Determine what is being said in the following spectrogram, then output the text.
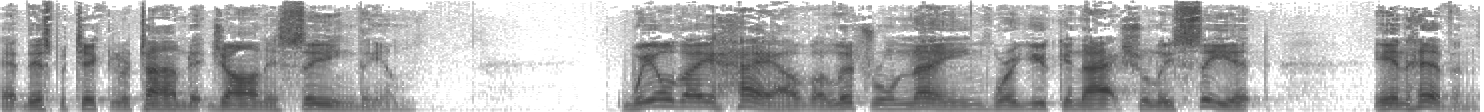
at this particular time that John is seeing them. Will they have a literal name where you can actually see it in heaven?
